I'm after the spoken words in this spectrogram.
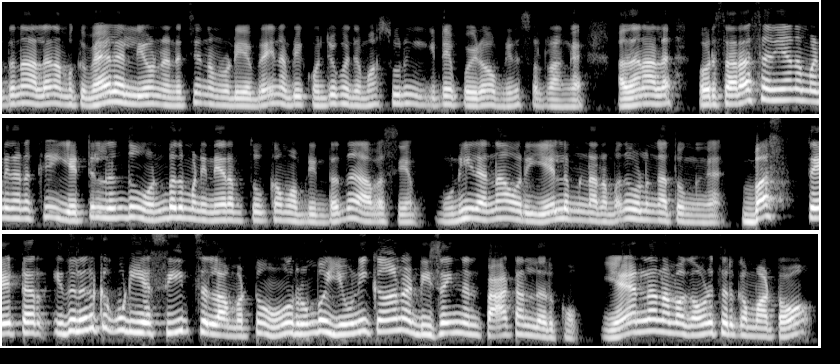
அதனால நமக்கு வேலை இல்லையோன்னு நினச்சி நம்மளுடைய பிரெயின் அப்படியே கொஞ்சம் கொஞ்சமாக சுருங்கிக்கிட்டே போயிடும் அப்படின்னு சொல்கிறாங்க அதனால் ஒரு சராசரியான மனிதனுக்கு எட்டுலேருந்து ஒன்பது மணி நேரம் தூக்கம் அப்படின்றது அவசியம். முடியலன்னா ஒரு ஏழு மணி நேரம் வந்து ஒழுங்காக தூங்குங்க. பஸ் தேட்டர் இதில் இருக்கக்கூடிய சீட்ஸ் எல்லாம் மட்டும் ரொம்ப யூனிக்கான டிசைன் அண்ட் பேட்டர்னில் இருக்கும். ஏன்னா நம்ம கவனிச்சிருக்க மாட்டோம்?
